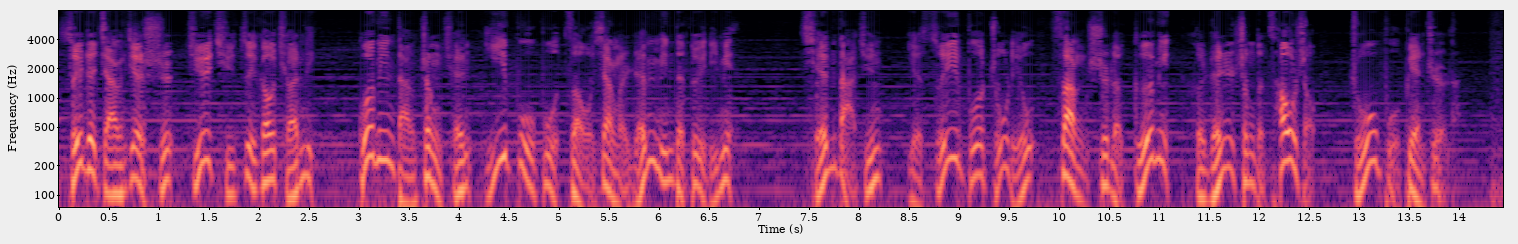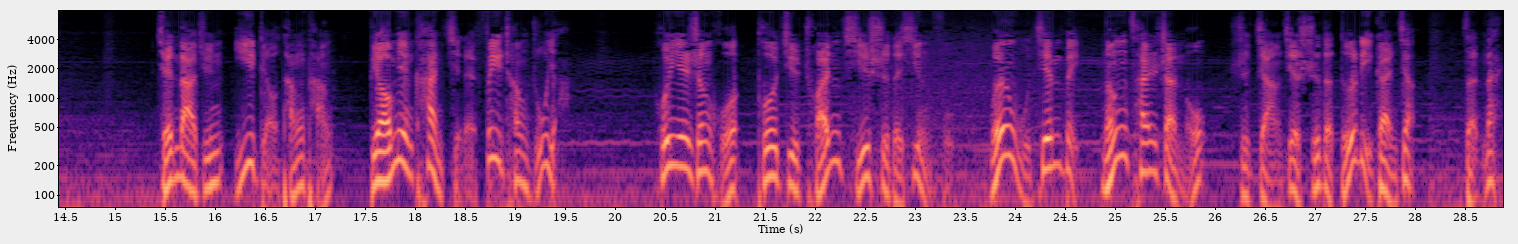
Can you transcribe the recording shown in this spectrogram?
随着蒋介石攫取最高权力，国民党政权一步步走向了人民的对立面，钱大钧也随波逐流，丧失了革命和人生的操守，逐步变质了。钱大钧仪表堂堂，表面看起来非常儒雅。婚姻生活颇具传奇式的幸福，文武兼备，能参善谋，是蒋介石的得力干将。怎奈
